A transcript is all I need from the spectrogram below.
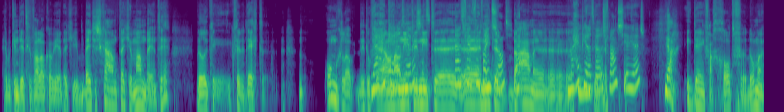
heb ik in dit geval ook alweer, dat je je een beetje schaamt dat je man bent. Hè? Ik, bedoel, ik, ik vind het echt ongelooflijk. Dit hoef Ja, jij allemaal wel niet, niet, eh, ik eh, niet te. Maar- beamen. eh, Maar heb je dat wel eens, Frans, serieus? Ja, ik denk van godverdomme.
